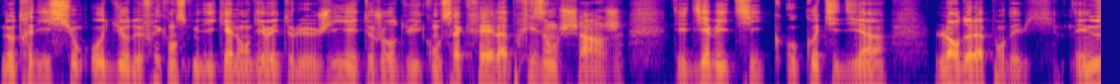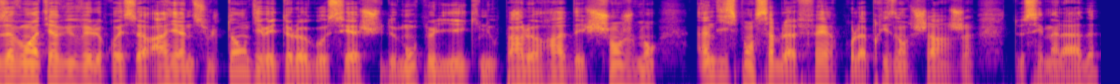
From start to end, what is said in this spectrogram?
Notre édition audio de fréquence médicale en diabétologie est aujourd'hui consacrée à la prise en charge des diabétiques au quotidien lors de la pandémie. Et nous avons interviewé le professeur Ariane Sultan, diabétologue au CHU de Montpellier, qui nous parlera des changements indispensables à faire pour la prise en charge de ces malades,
